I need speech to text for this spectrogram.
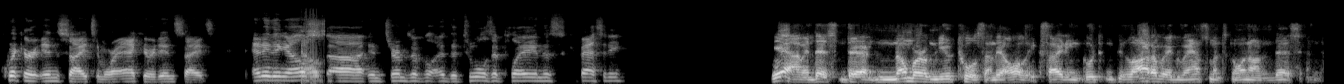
quicker insights and more accurate insights. Anything else uh, in terms of the tools at play in this capacity? Yeah, I mean, there's there are a number of new tools, and they're all exciting. Good, a lot of advancements going on in this, and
